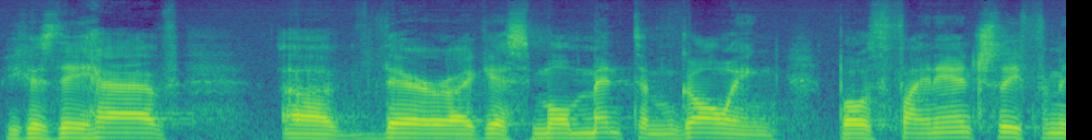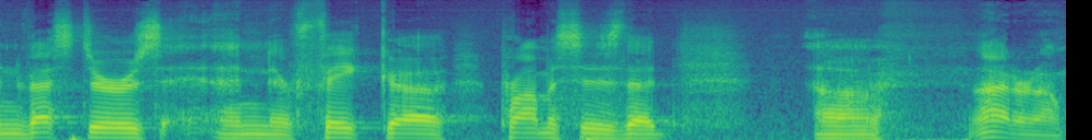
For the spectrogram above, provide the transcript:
because they have uh, their, I guess, momentum going, both financially from investors and their fake uh, promises that, uh, I don't know.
